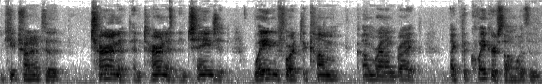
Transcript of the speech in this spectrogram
We keep trying to turn it and turn it and change it, waiting for it to come come round right. Like the Quaker song we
